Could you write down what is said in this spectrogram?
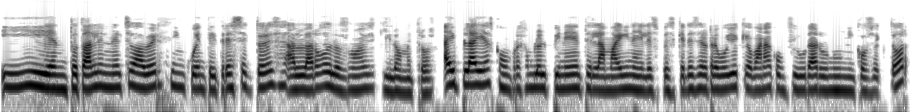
y en total en Elche va a haber 53 sectores a lo largo de los 9 kilómetros. Hay playas como por ejemplo el Pinete, la Marina y les Pesqueres del Rebollo que van a configurar un único sector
